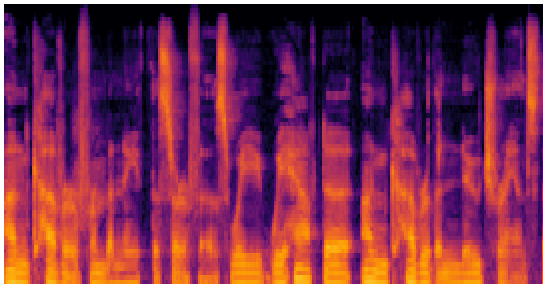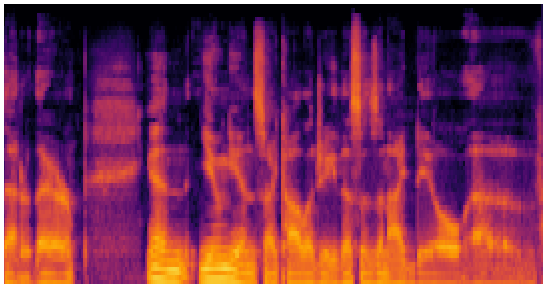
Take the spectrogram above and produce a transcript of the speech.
uncover from beneath the surface. We we have to uncover the nutrients that are there. In Jungian psychology, this is an ideal of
